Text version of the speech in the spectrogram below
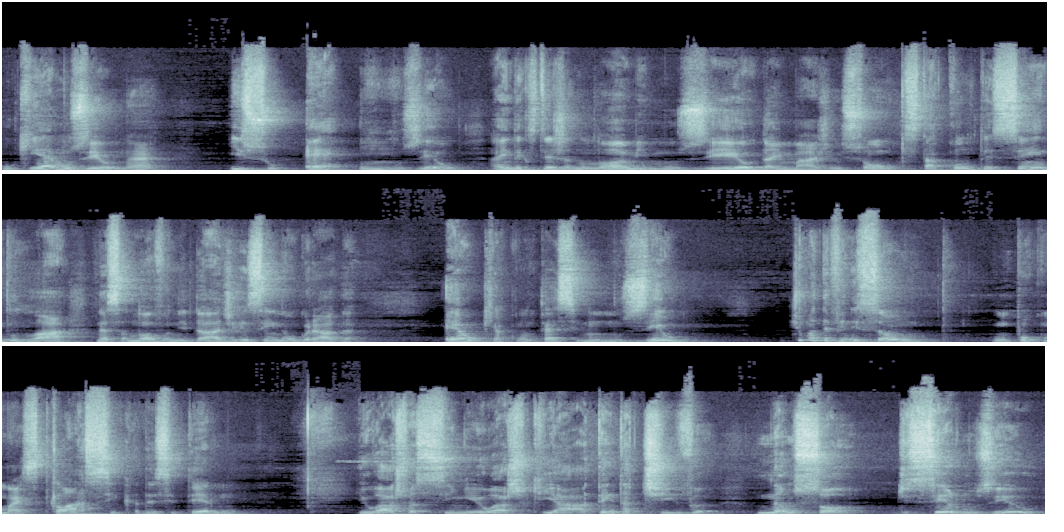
o que é museu, né? Isso é um museu? Ainda que esteja no nome Museu da Imagem e Som, o que está acontecendo lá nessa nova unidade recém-inaugurada? É o que acontece num museu? De uma definição um pouco mais clássica desse termo? Eu acho assim, eu acho que há a tentativa não só de ser museu,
